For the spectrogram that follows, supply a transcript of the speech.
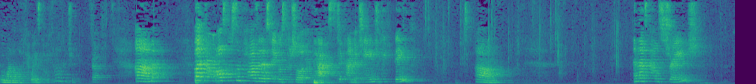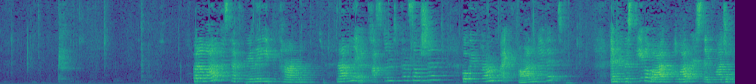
we want to look at ways that we can all contribute. Um, but there are also some positive psychosocial impacts to climate change, we think. Um, and that sounds strange. But a lot of us have really become not only accustomed to consumption, but we've grown quite fond of it. And we receive a lot, a lot of our psychological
